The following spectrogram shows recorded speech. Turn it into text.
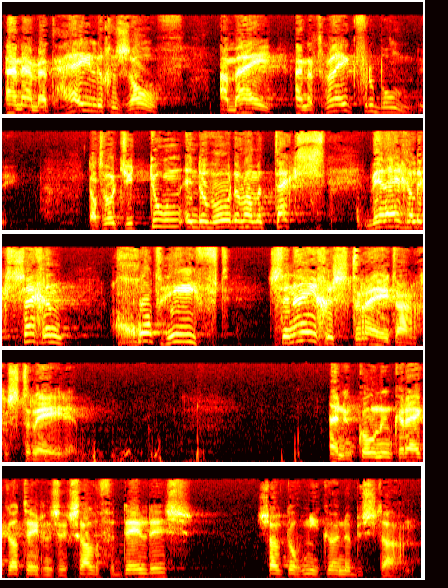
En hem met heilige zalf aan mij en het rijk verbonden. Dat wordt je toen in de woorden van mijn tekst wil eigenlijk zeggen. God heeft zijn eigen strijd daar gestreden. En een koninkrijk dat tegen zichzelf verdeeld is, zou toch niet kunnen bestaan.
